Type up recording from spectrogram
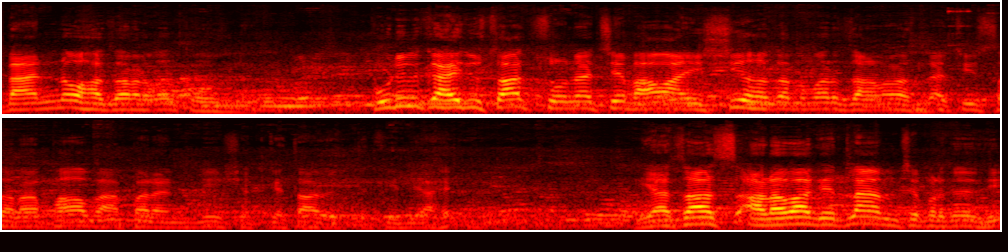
ब्याण्णव हजारांवर पोहोचले पुढील काही दिवसात सोन्याचे भाव ऐंशी हजारांवर जाणार असल्याची सराफा व्यापाऱ्यांनी शक्यता व्यक्त केली आहे. याचाच आढावा घेतला आमचे प्रतिनिधी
